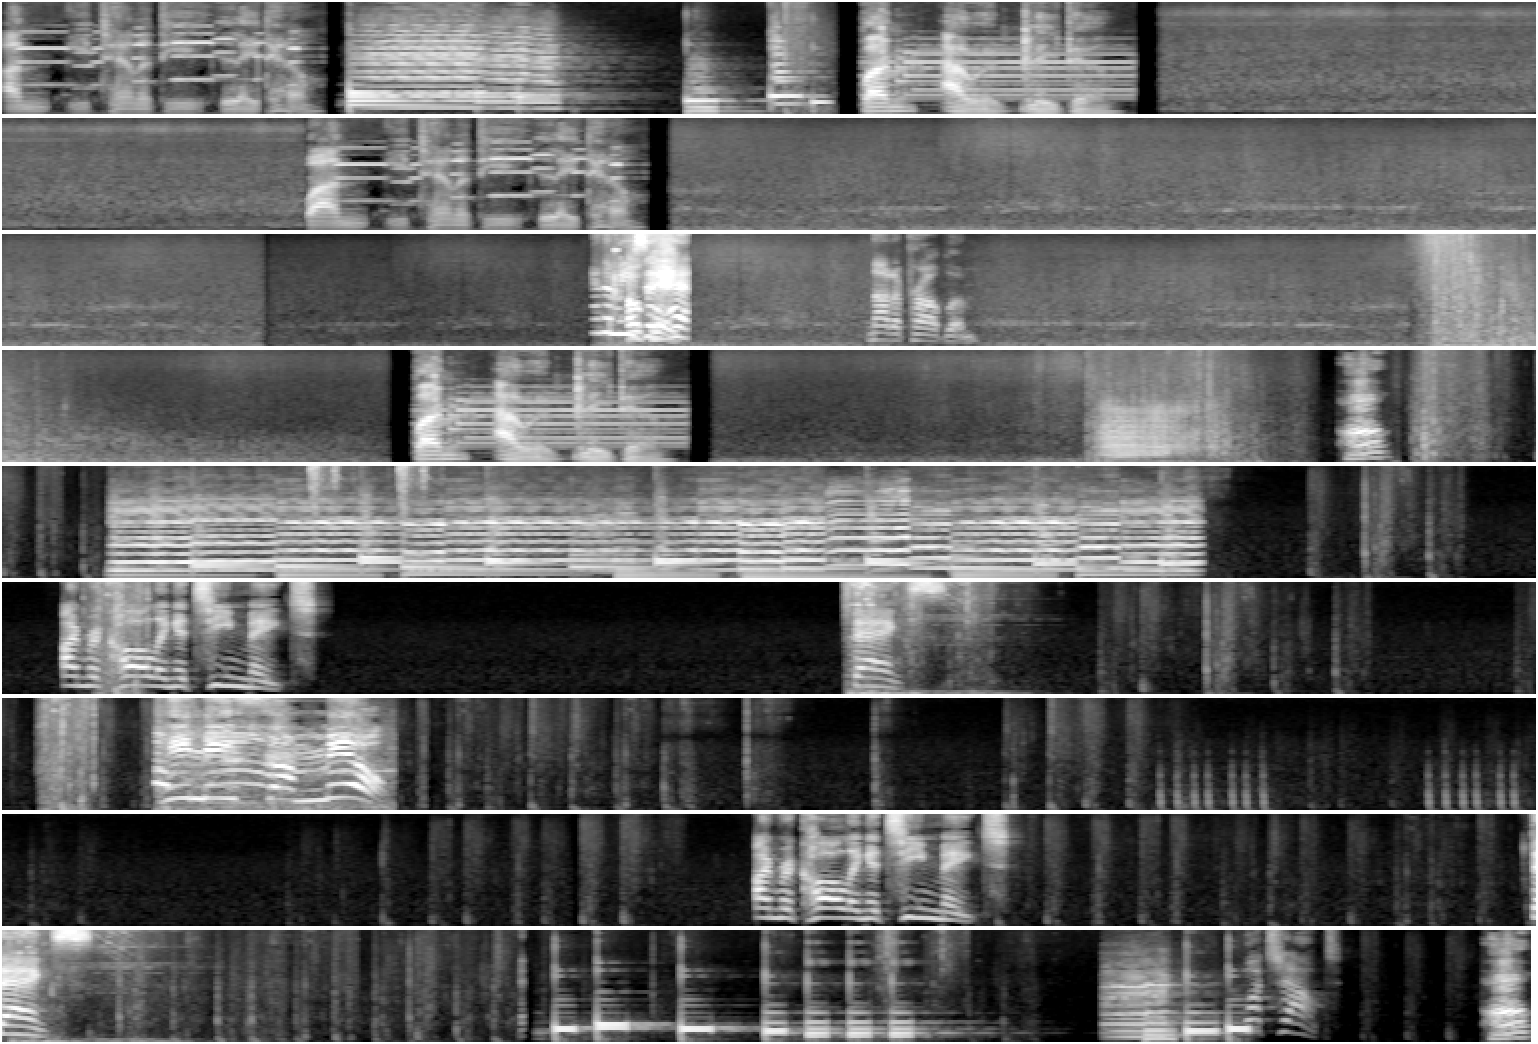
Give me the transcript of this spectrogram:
An eternity later. One hour later. One eternity later. Enemies Okay. ahead. Not a problem. One hour later. Huh? I'm recalling a teammate. Thanks. He needs some milk. I'm recalling a teammate. Thanks. Watch out. Huh?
